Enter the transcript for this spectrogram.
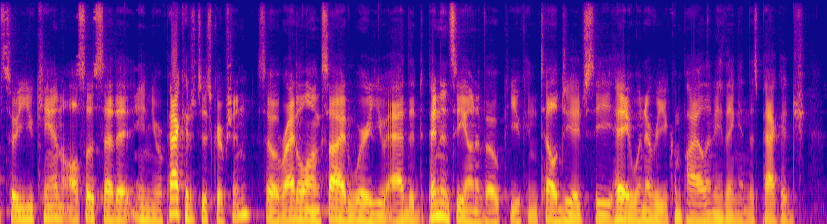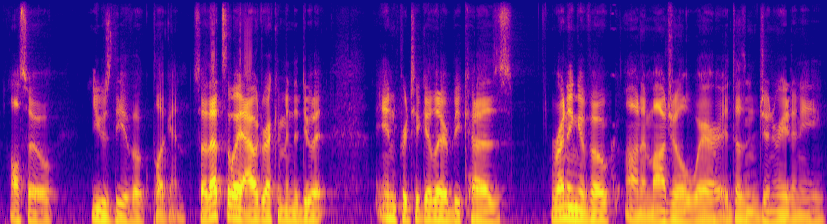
So you can also set it in your package description. So right alongside where you add the dependency on evoke, you can tell GHC, hey, whenever you compile anything in this package, also use the evoke plugin. So that's the way I would recommend to do it in particular because running evoke on a module where it doesn't generate any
